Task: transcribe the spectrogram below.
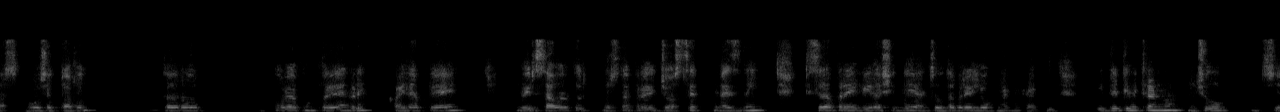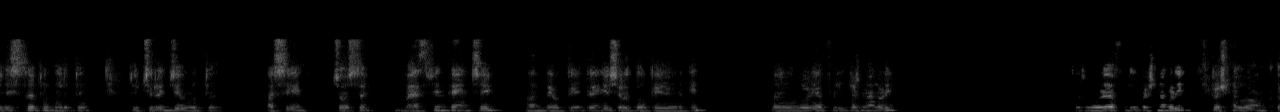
असं होऊ शकतो आपण. तर पुढे आपण पर्यायांकडे. पहिला पर्याय वीर सावरकर दुसरा पर्याय जोसेफ मेझनी तिसरा पर्याय वीरा शिंदे आणि चौथा पर्याय लोकमान्य टिळक विद्यार्थी मित्रांनो जो स्वदेशासाठी मरतो तो चिरंजीव होतो. असे जोसेफ मॅझिन त्यांचे म्हणणे होते त्यांची श्रद्धा होते यावरती तर वळूया पुढील प्रश्नाकडे. तर वळूया पुढील प्रश्नाकडे. प्रश्न क्रमांक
